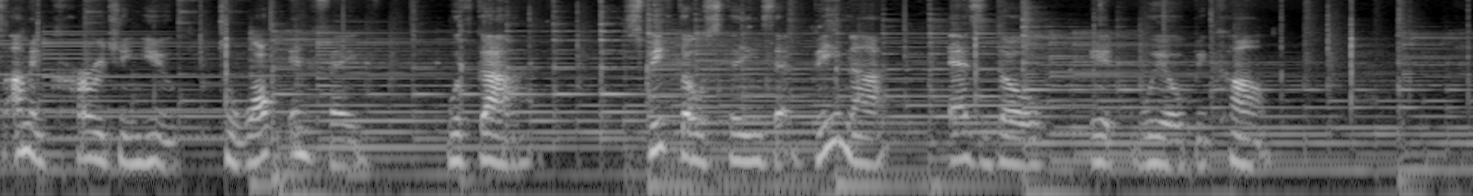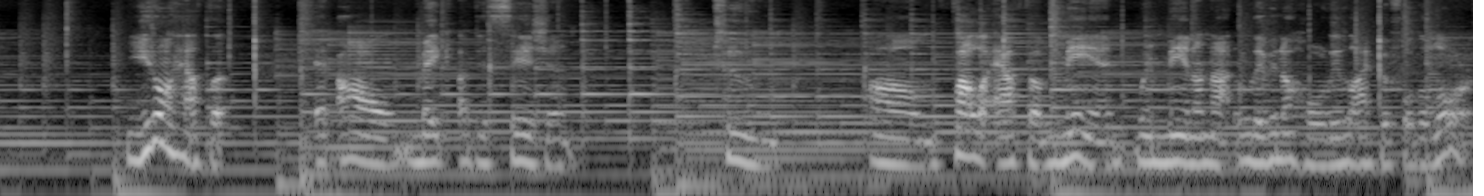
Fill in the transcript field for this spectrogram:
So I'm encouraging you to walk in faith with God. Speak those things that be not as though it will become. You don't have to at all make a decision to um, follow after men when men are not living a holy life before the Lord.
